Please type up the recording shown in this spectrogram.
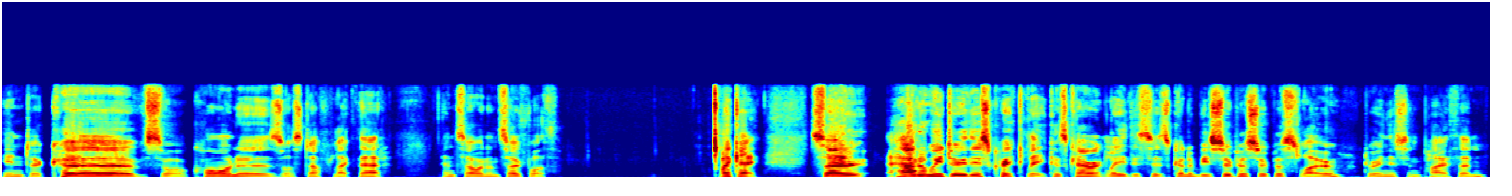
into curves or corners or stuff like that, and so on and so forth. Okay, so how do we do this quickly? Because currently this is going to be super, super slow doing this in Python.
